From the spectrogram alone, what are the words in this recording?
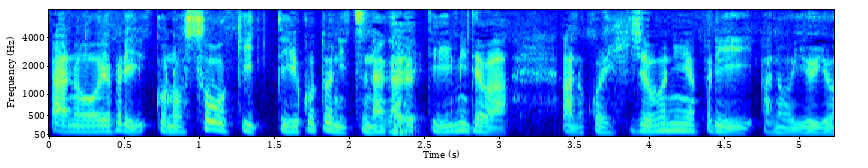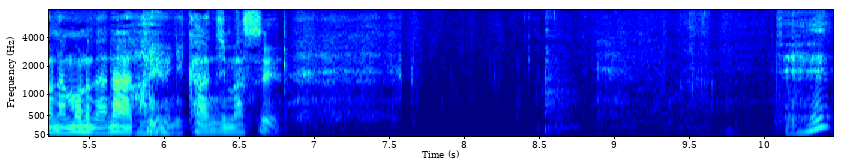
あの、やっぱりこの早期っていうことにつながるっていう意味では、あの、これ非常にやっぱり、あの、有用なものだなというふうに感じます。はい、で、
